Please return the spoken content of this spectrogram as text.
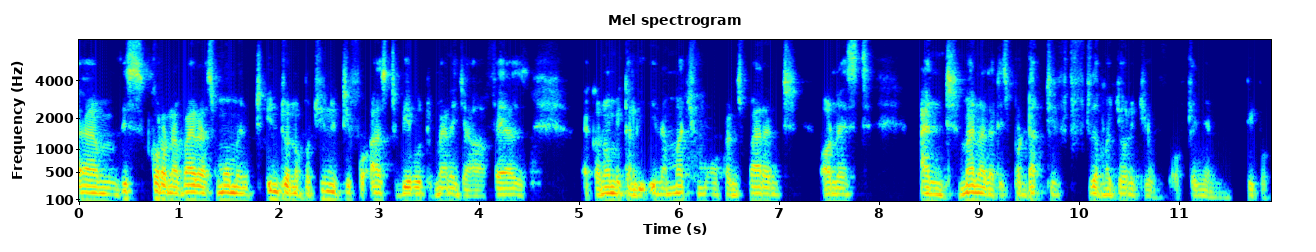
um, this coronavirus moment into an opportunity for us to be able to manage our affairs economically in a much more transparent honest and manner that is productive to the majority of, of Kenyan people.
